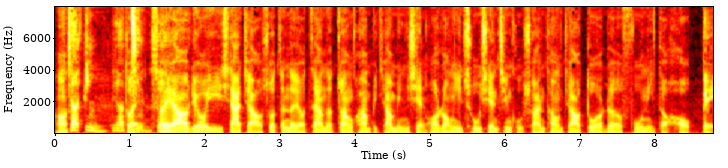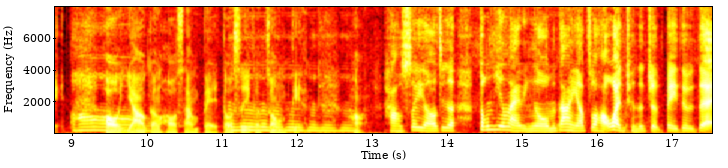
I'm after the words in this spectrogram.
比较硬，比较紧，对，所以要留意一下。假如说真的有这样的状况，比较明显或容易出现筋骨酸痛，就要多热敷你的后背、哦、后腰跟后上背，都是一个重点。好。好，所以哦，这个冬天来临哦，我们当然也要做好万全的准备，对不对？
